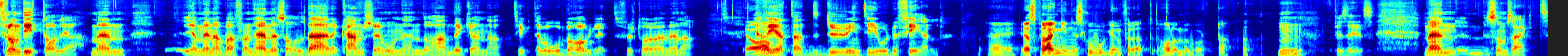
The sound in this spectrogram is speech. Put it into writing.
Från ditt håll, ja. Men jag menar bara från hennes håll. Där kanske hon ändå hade kunnat tycka det var obehagligt. Förstår du vad jag menar? Ja, Jag vet att du inte gjorde fel. Nej, jag sprang in i skogen för att hålla mig borta. Mm, precis. Men som sagt,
